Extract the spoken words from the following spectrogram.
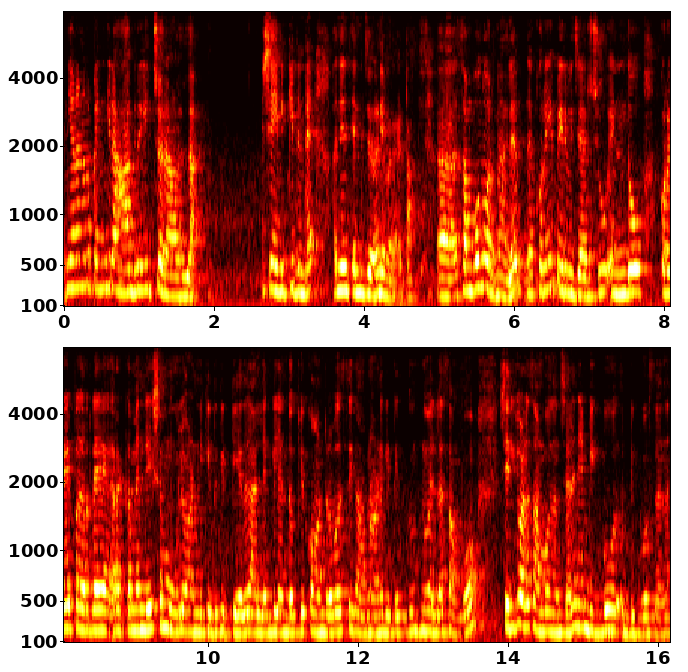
ഞാൻ അങ്ങനെ ഭയങ്കര ആഗ്രഹിച്ച ഒരാളല്ല. പക്ഷേ എനിക്കിതിന്റെ ഞാൻ എന്റെ ജേണി പറയാം കേട്ടോ. സംഭവം എന്ന് പറഞ്ഞാൽ കുറേ പേര് വിചാരിച്ചു എന്തോ കുറേ പേരുടെ റെക്കമെൻഡേഷൻ മൂലമാണ് എനിക്കിത് കിട്ടിയത്. അല്ലെങ്കിൽ എന്തൊക്കെയോ കോൺട്രവേഴ്സി കാരണമാണ് കിട്ടിയത്. ഇതൊന്നുമല്ല സംഭവം. ശരിക്കുമുള്ള സംഭവം എന്ന് വെച്ചാൽ ഞാൻ ബിഗ് ബോ ബിഗ് ബോസിൽ നിന്ന്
